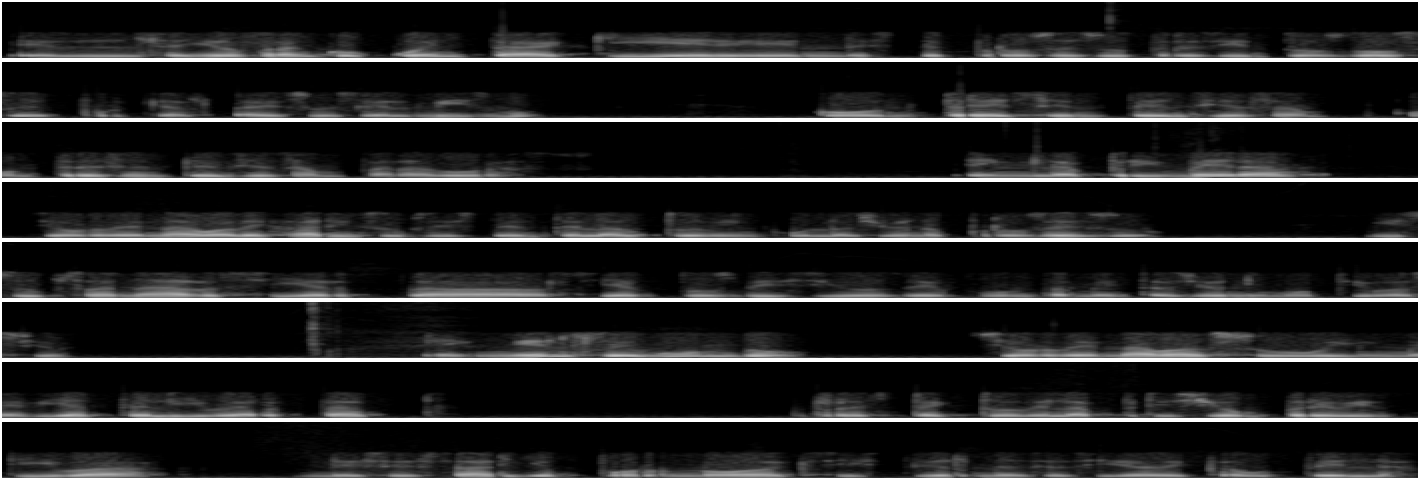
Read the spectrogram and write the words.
el señor Franco cuenta aquí en este proceso 312, porque hasta eso es el mismo, con tres sentencias con tres sentencias amparadoras. En la primera se ordenaba dejar insubsistente el auto de vinculación a proceso y subsanar cierta, ciertos vicios de fundamentación y motivación. En el segundo se ordenaba su inmediata libertad respecto de la prisión preventiva necesaria por no existir necesidad de cautela.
